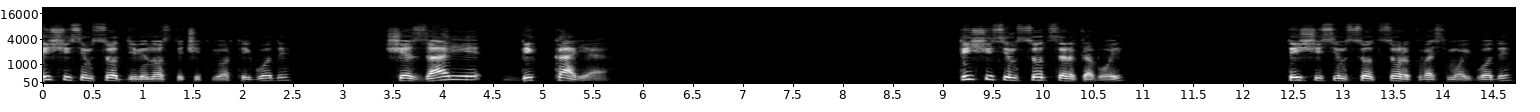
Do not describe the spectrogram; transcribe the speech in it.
1738-1794 годы Чезаре Беккария 1740-1748 годы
